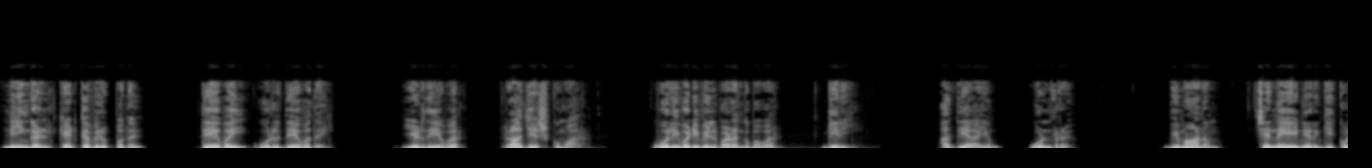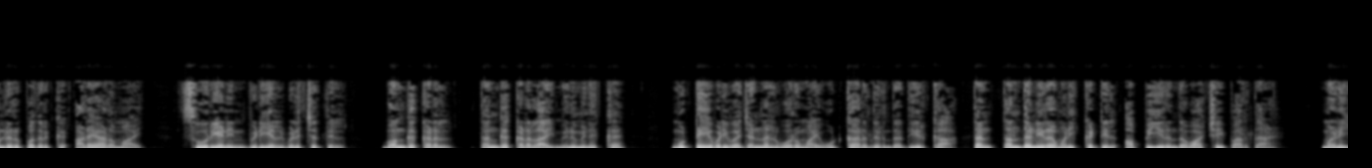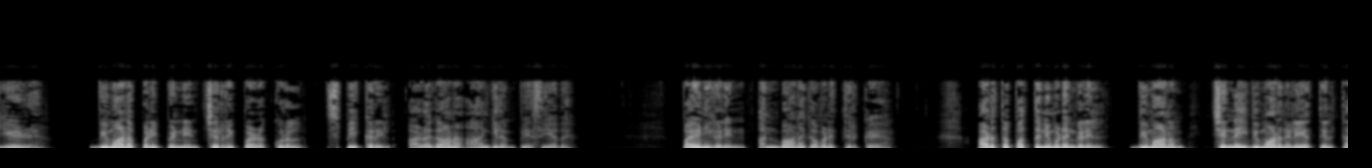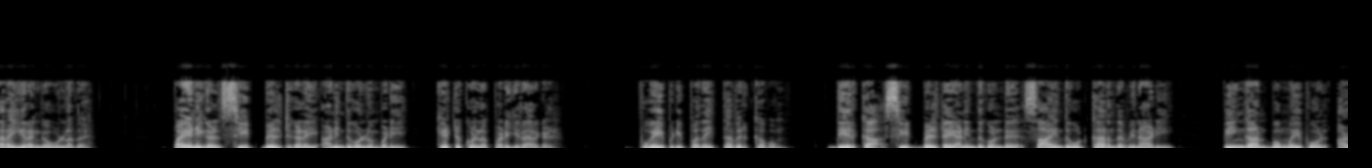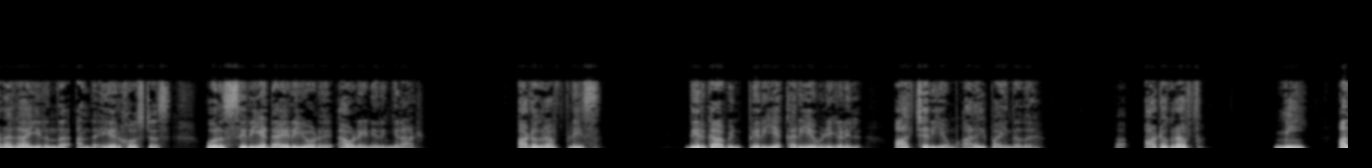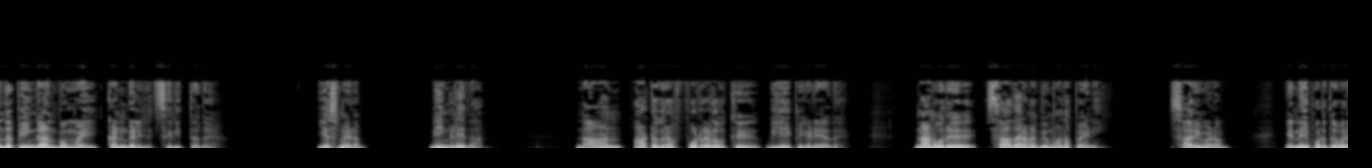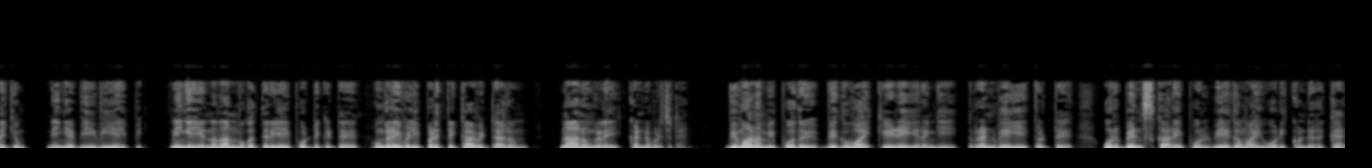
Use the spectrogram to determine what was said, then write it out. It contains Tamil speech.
நீங்கள் கேட்கவிருப்பது தேவை ஒரு தேவதை. எழுதியவர் ராஜேஷ்குமார் ஒலி வடிவில் வழங்குபவர் கிரி. அத்தியாயம் ஒன்று. விமானம் சென்னையை நெருங்கிக் கொண்டிருப்பதற்கு அடையாளமாய் சூரியனின் விடியல் வெளிச்சத்தில் வங்கக்கடல் தங்கக் கடலாய் மினுமினுக்க முட்டை வடிவ ஜன்னல் ஓரமாய் உட்கார்ந்திருந்த தீர்க்கா தன் தந்த நிற மணிக்கட்டில் அப்பியிருந்த வாட்சை பார்த்தாள். மணி ஏழு. விமானப் பணிப்பெண்ணின் செர்ரிப்பழக் குரல் ஸ்பீக்கரில் அழகான ஆங்கிலம் பேசியது. பயணிகளின் அன்பான கவனத்திற்கு. அடுத்த பத்து நிமிடங்களில் விமானம் சென்னை விமான நிலையத்தில் தரையிறங்க உள்ளது. பயணிகள் சீட் பெல்ட்களை அணிந்து கொள்ளும்படி கேட்டுக்கொள்ளப்படுகிறார்கள் புகைப்பிடிப்பதை தவிர்க்கவும். தீர்க்கா சீட் பெல்ட்டை அணிந்து கொண்டு சாய்ந்து உட்கார்ந்த வினாடி பீங்கான் பொம்மை போல் அழகாயிருந்த அந்த ஏர் ஹோஸ்டஸ் ஒரு சிறிய டைரியோடு அவளை நெருங்கினாள். Autograph please. தீர்காவின் பெரிய கரிய விழிகளில் ஆச்சரியம் அலை பாய்ந்தது ஆட்டோகிராஃப் மீ. அந்த பீங்கான் பொம்மை கண்களில் சிரித்தது. Yes madam. நீங்களேதான் நான் ஆட்டோகிராஃப் போடுற அளவுக்கு விஐபி கிடையாது. நான் ஒரு சாதாரண விமான பயணி. Sorry madam. என்னை பொறுத்த வரைக்கும் நீங்க விவிஐபி நீங்க என்னதான் முகத்திரையை போட்டுக்கிட்டு உங்களை வெளிப்படுத்திக்காவிட்டாலும் நான் உங்களை கண்டுபிடிச்சிட்டேன். விமானம் இப்போது வெகுவாய் கீழே இறங்கி ரன்வேயை தொட்டு ஒரு பென்ஸ் காரை போல் வேகமாய் ஓடிக்கொண்டிருக்க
